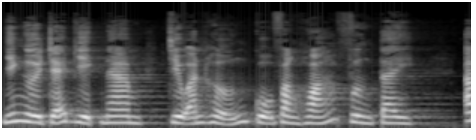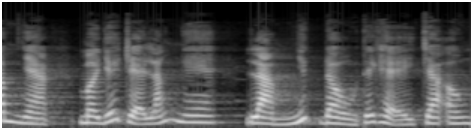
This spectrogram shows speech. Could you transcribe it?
Những người trẻ Việt Nam chịu ảnh hưởng của văn hóa phương Tây, âm nhạc mà giới trẻ lắng nghe làm nhức đầu thế hệ cha ông.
